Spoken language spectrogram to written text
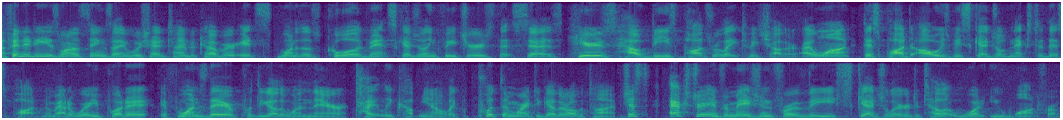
Affinity is one of those things I wish I had time to cover. It's one of those cool advanced scheduling features that says, here's how these pods relate to each other. I want this pod to always be scheduled next to this pod, no matter where you put it. If one's there, put the other one there. Tightly, you know, like put them right together all the time. Just extra information for the scheduler to tell it what you want from.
